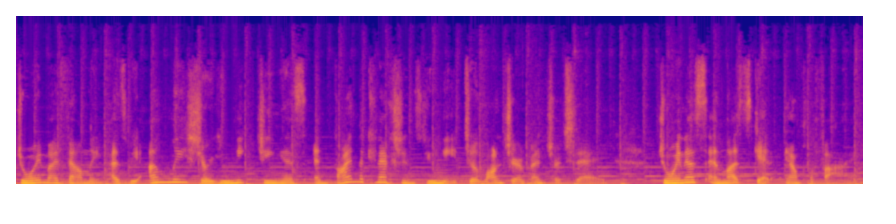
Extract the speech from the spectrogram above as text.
Join my family as we unleash your unique genius and find the connections you need to launch your adventure today. Join us and let's get amplified.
